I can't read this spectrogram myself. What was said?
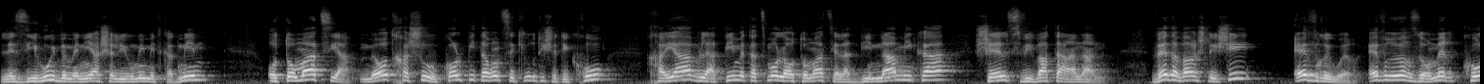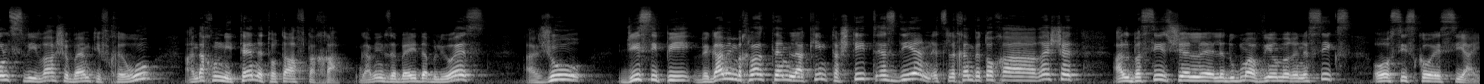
לזיהוי ומניעה של איומים מתקדמים. אוטומציה, מאוד חשוב, כל פתרון security שתיקחו חייב להתאים את עצמו לאוטומציה, לדינמיקה של סביבת הענן. ודבר שלישי, everywhere. everywhere זה אומר כל סביבה שבהם תבחרו, אנחנו ניתן את אותה הבטחה. גם אם זה ב-AWS, אז'ור, GCP, וגם אם החלטתם להקים תשתית SDN אצלכם בתוך הרשת, על בסיס של לדוגמה VMware NSX או Cisco SCI.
